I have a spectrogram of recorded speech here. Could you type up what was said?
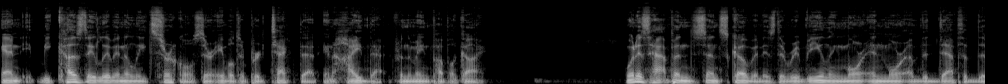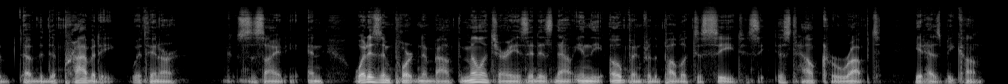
And because they live in elite circles, they're able to protect that and hide that from the main public eye. What has happened since COVID is the revealing more and more of the depth of the of the depravity within our society. And what is important about the military is it is now in the open for the public to see, to see just how corrupt it has become.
